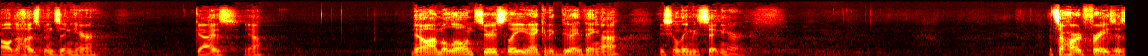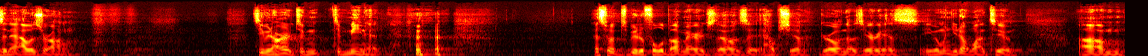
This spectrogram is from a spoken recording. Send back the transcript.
All the husbands in here? Guys, yeah? No, I'm alone? Seriously? You ain't gonna do anything, huh? You're just gonna leave me sitting here. It's a hard phrase, isn't it? I was wrong. It's even harder to, to mean it. That's what's beautiful about marriage, though, is it helps you grow in those areas, even when you don't want to. Um,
